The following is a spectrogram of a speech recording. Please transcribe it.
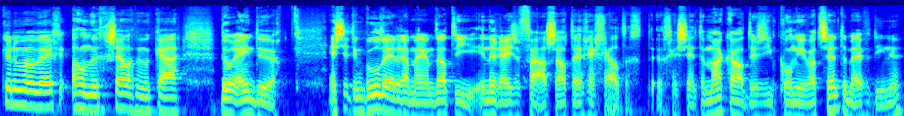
kunnen we weer allemaal gezellig met elkaar door één deur. En Sitting Bull deed eraan mee, omdat hij in de reservaat zat en geen geld, geen cent te maken had. Dus die kon hier wat centen mee verdienen.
